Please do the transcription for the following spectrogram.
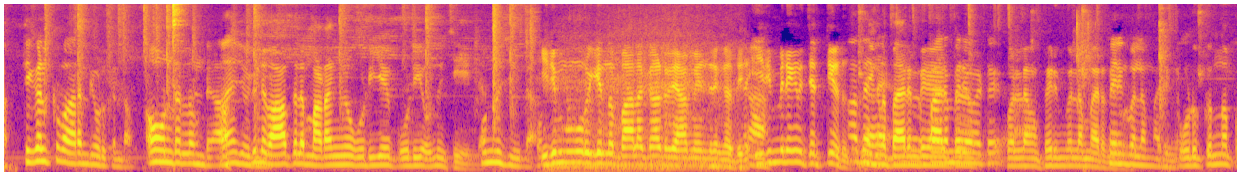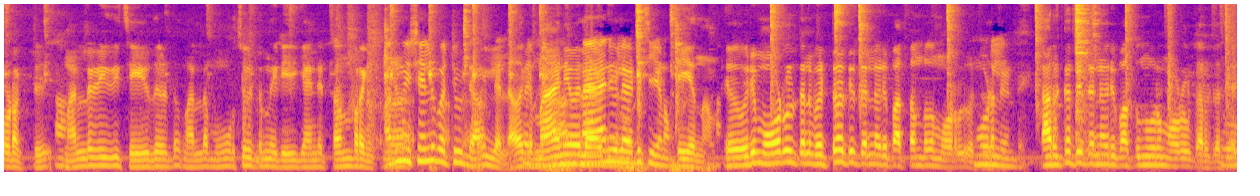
കത്തികൾക്ക് വാറന്റി കൊടുക്കണ്ടാവും. ഓ ഉണ്ടല്ലോ. ഉണ്ട്. ഇതിന്റെ ഭാഗത്തിലെ മടങ്ങ് ഒടിയോ പൊടിയോ ഒന്നും ചെയ്യില്ല. ഒന്നും ചെയ്യില്ല. ഇരുമ്പ് മുറിക്കുന്ന പാലക്കാട് രാമേന്ദ്രൻ കത്തി. ഇരുമ്പിനെ ഇങ്ങനെ ചെത്തിയെടുക്കും അതെ, ഞങ്ങൾ പാരമ്പര്യമായിട്ട് പാരമ്പര്യമായിട്ട് കൊല്ലം പെരുങ്കൊല്ലം മരുന്ന് പെരുങ്കൊല്ലന്മാര് കൊടുക്കുന്ന പ്രൊഡക്റ്റ് നല്ല രീതിയിൽ ചെയ്തിട്ട് നല്ല മൂർച്ച കിട്ടുന്ന രീതിക്ക് അതിന്റെ ടെമ്പറിങ് അത് മെഷീനിൽ പറ്റൂല. ഇല്ലല്ല അതൊക്കെ മാനുവലായിട്ട് മാനുവലായിട്ട് ചെയ്യണം. ചെയ്യുന്നതാണ് ഒരു മോഡൽ തന്നെ വെട്ടുകത്തിൽ തന്നെ ഒരു പത്തൊമ്പത് മോഡൽ മോഡലുണ്ട്. കറുക്കത്തിൽ തന്നെ ഒരു പത്തുനൂറ് മോഡൽ കറുക്കത്തി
